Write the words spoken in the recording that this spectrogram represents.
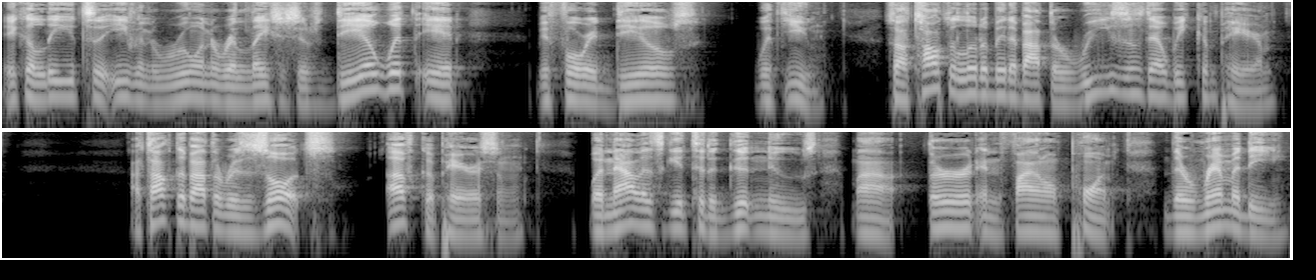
It could lead to even ruin relationships. Deal with it before it deals with you. So I talked a little bit about the reasons that we compare. I talked about the results of comparison. But now let's get to the good news. My third and final point the remedy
